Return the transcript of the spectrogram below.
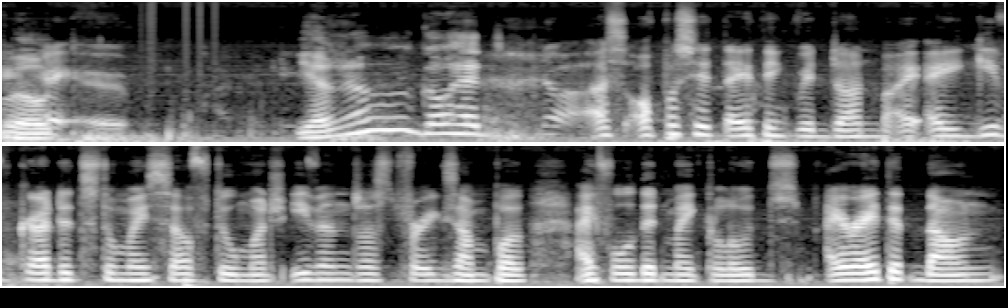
Well, I- yeah, no, go ahead. No, as opposite, I think with John, but I, I give credits to myself too much. Even just for example, I folded my clothes. I write it down,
